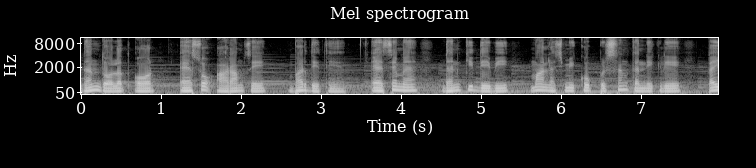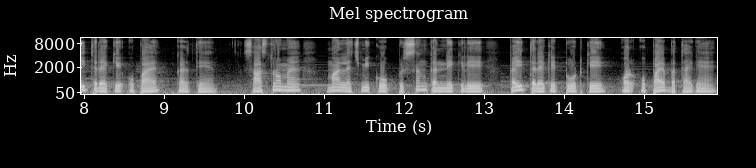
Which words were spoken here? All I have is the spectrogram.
धन, दौलत और ऐसो आराम से भर देती हैं। ऐसे में धन की देवी माँ लक्ष्मी को प्रसन्न करने के लिए कई तरह के उपाय करते हैं। शास्त्रों में माँ लक्ष्मी को प्रसन्न करने के लिए कई तरह के टोटके और उपाय बताए गए हैं,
